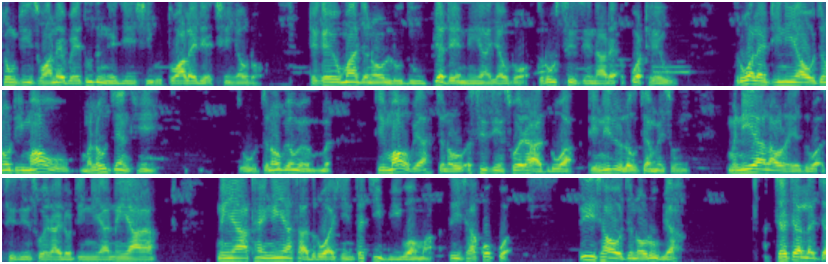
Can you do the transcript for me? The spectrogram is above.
ယုံကြည်စွာနဲ့ပဲသူ့တငယ်ချင်းရှိကိုတွားလိုက်တဲ့အချိန်ရောက်တော့တကယ်လို့မှကျွန်တော်လူသူပြတ်တဲ့နေရာရောက်တော့သူတို့စီစဉ်ထားတဲ့အကွက်ထဲကိုသူတို့ကလည်းဒီနေရာကိုကျွန်တော်ဒီမောက်ကိုမလုံကြန့်ခင်ဟိုကျွန်တော်ပြောမယ်ဒီမောက်ဗျာကျွန်တော်တို့အစီအစဉ်ဆွဲထားတာသူတို့ကဒီနေ့လိုလုံကြန့်မယ်ဆိုရင်မနေ့ကလောက်တည်းသူတို့ကအစီအစဉ်ဆွဲထားတော့ဒီနေရာနေရာ နေရာထိုင်ခင်းရစသူတို့ကအရင်တက်ကြည့်ပြီးသွားမှတေချာကွက်ကွက်တေချာကိုကျွန်တော်တို့ဗျာကြက်ကြက်လက်ကြ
